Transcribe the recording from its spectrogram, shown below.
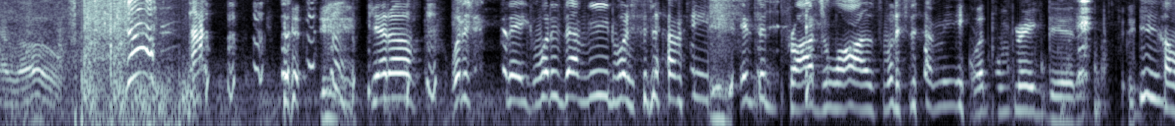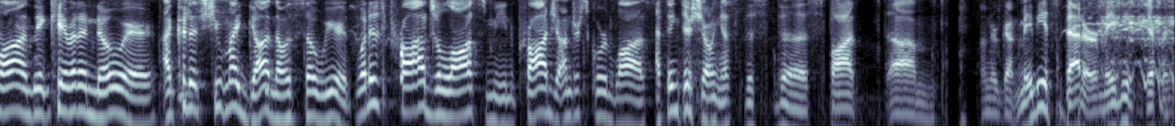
Hello. Get up! What is happening? What does that mean? What does that mean? It's in proj loss. What does that mean? What the freak, dude? Come on, they came out of nowhere. I couldn't shoot my gun. That was so weird. What does proj loss mean? Proj underscore loss. I think they're showing us this the spot um underground. Maybe it's better. Maybe it's different.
